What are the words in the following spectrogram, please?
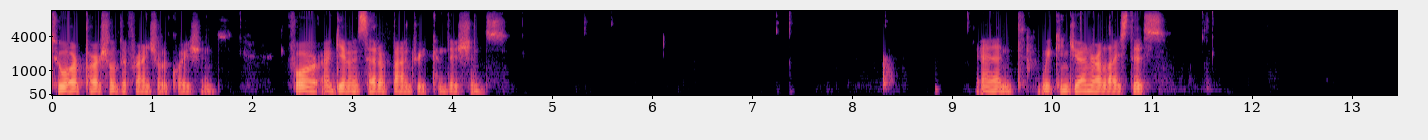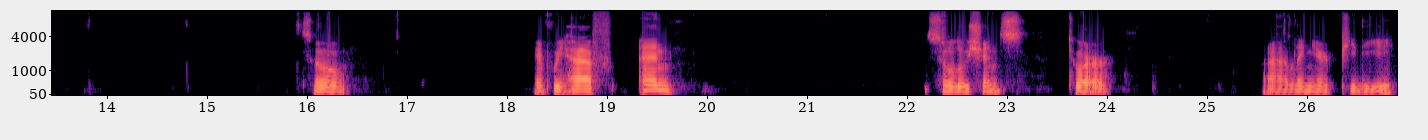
to our partial differential equations for a given set of boundary conditions. And we can generalize this So if we have n solutions to our uh, linear PDE,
